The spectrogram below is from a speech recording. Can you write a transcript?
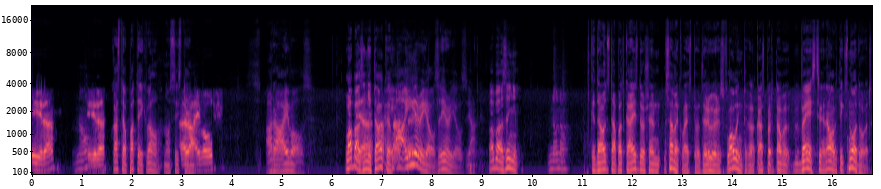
ir, Nu, ir. kas tev patīk vēl no sistēmas? Arrivals. Arrivals. Labā Jā. ziņa tā, ka, Jā, Aerials, Aerials, jā. labā ziņa, Nu, nu. ka daudz tāpat kā vien sameklēs to is Flowing, tā kā kas par tava vēsts vienalga tiks nodota.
